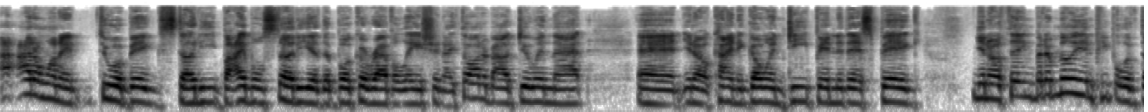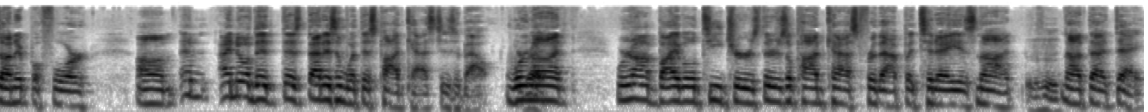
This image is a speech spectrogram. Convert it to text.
I, I don't want to do a big study, Bible study of the Book of Revelation. I thought about doing that, and you know, kind of going deep into this big, you know, thing. But a million people have done it before. Um, and I know that this that isn't what this podcast is about. We're Right. not we're not Bible teachers. There's a podcast for that, but today is not not that day.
